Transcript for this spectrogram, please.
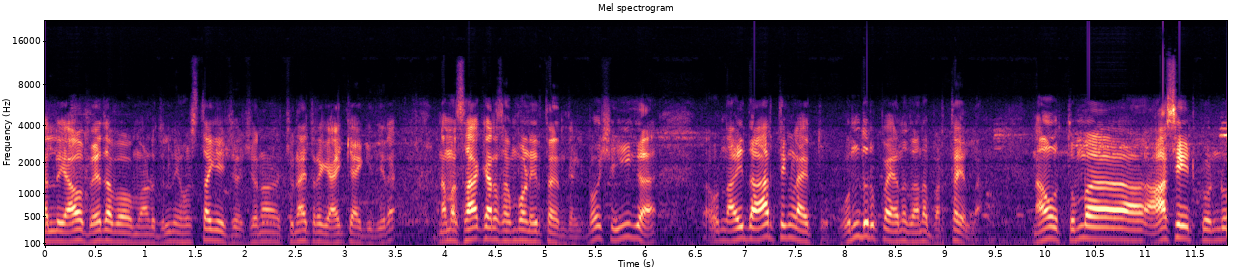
ಎಲ್ಲಿ ಯಾವ ಭೇದ ಭಾವ ಮಾಡೋದಿಲ್ಲ ನೀವು ಹೊಸದಾಗಿ ಚುನಾ, ಚುನಾಯಿತರಾಗಿ ಆಯ್ಕೆ ಆಗಿದ್ದೀರಾ, ನಮ್ಮ ಸಹಕಾರ ಸಂಪೂರ್ಣ ಇರ್ತದೆ ಅಂತೇಳಿ ಬಹುಶಃ ಈಗ ಒಂದು ಐದು, ಆರು ತಿಂಗಳಾಯಿತು, ಒಂದು ರೂಪಾಯಿ ಅನುದಾನ ಬರ್ತಾ ಇಲ್ಲ. ನಾವು ತುಂಬ ಆಸೆ ಇಟ್ಕೊಂಡು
